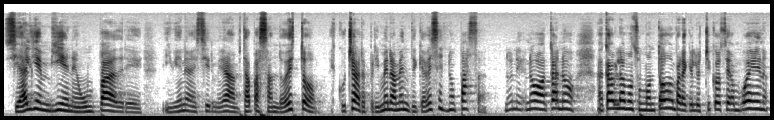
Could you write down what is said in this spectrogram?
Si alguien viene, un padre, y viene a decir, mira, está pasando esto, escuchar, primeramente, que a veces no pasa. No, no, acá no, acá hablamos un montón para que los chicos sean buenos.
